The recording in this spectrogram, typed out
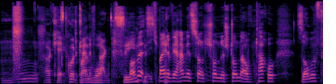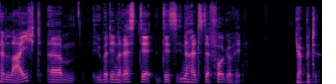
Mhm, okay, gut, keine Fragen. Wir, ich meine, wir haben jetzt schon, schon eine Stunde auf dem Tacho. Sollen wir vielleicht ähm, über den Rest der, des Inhalts der Folge reden? Ja, bitte.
